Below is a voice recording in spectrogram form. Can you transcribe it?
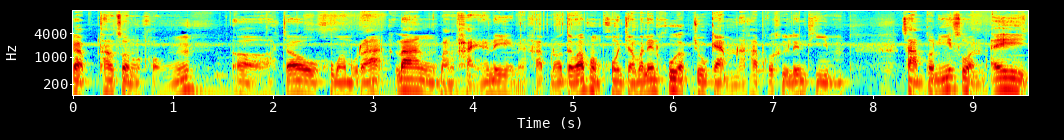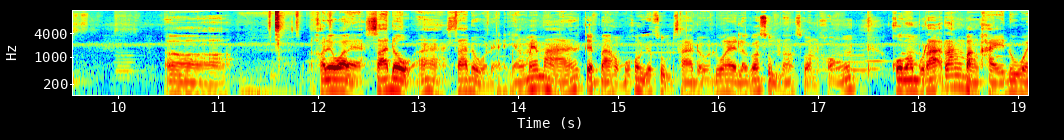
กับทางส่วนของเอ่อเจ้าคูมามุระร่างบางไข่นั่นเองนะครับเนาะแต่ว่าผมคงจะมาเล่นคู่กับจูแกรมนะครับ ก็คือเล่นทีม 3 ตัวนี้ส่วนไอเอ่อ เขาเรียกว่าอะไรซาโดอ่าซาโดเนี่ยยังไม่มาถ้าเกิดมาผมก็คงจะสุ่มซาโดด้วย แล้วก็สุ่มทางส่วนของโคมามุระร่างบางไคด้วย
